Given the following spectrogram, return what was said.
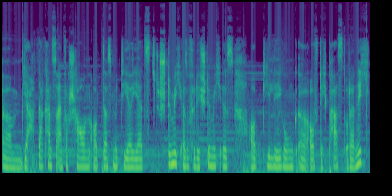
Ähm, ja, da kannst du einfach schauen, ob das mit dir jetzt stimmig, also für dich stimmig ist, ob die Legung äh, auf dich passt oder nicht.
